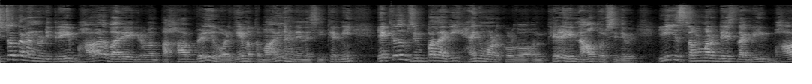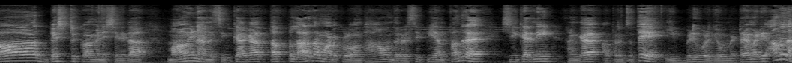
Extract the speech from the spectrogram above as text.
ಇಷ್ಟೊತ್ತನ ನೋಡಿದ್ರಿ, ಬಹಳ ಭಾರಿ ಆಗಿರುವಂತಹ ಬೆಳಿ ಹೋಳಿಗೆ ಮತ್ತು ಮಾವಿನ ಹಣ್ಣಿನ ಸೀಕರಣಿ ಏಕದಮ್ ಸಿಂಪಲ್ ಆಗಿ ಹೆಂಗ್ ಮಾಡ್ಕೊಳ್ಳೋದು ಅಂತ ಹೇಳಿ ನಾವು ತೋರಿಸಿದೀವಿ ಈ ಸಮ್ಮರ್ ಡೇಸ್ ದಾಗ್ರಿ ಬಹಳ ಬೆಸ್ಟ್ ಕಾಂಬಿನೇಷನ್ ಇದ. ಮಾವಿನ ಹಣ್ಣು ಸಿಕ್ಕಾಗ ತಪ್ಪಲಾರ್ದ ಮಾಡ್ಕೊಳ್ಳುವಂತಹ ಒಂದು ರೆಸಿಪಿ ಅಂತಂದ್ರೆ ಸೀಕರ್ಣಿ ಹಂಗ ಅದ್ರ ಜೊತೆ ಈ ಬಿಳಿ ಹೋಳಿಗೆ ಒಮ್ಮೆ ಟ್ರೈ ಮಾಡಿ. ಆಮೇಲೆ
